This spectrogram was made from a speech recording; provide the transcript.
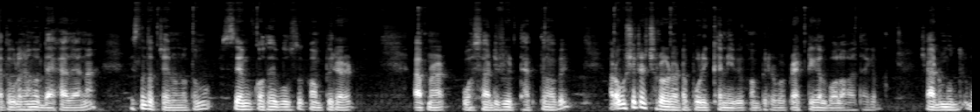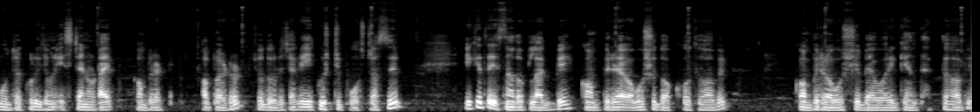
এতগুলো সাধারণত দেখা যায় না। স্নাতক চাই ন্যূনতম সেম কথাই বলছো কম্পিউটার আপনার ও সার্টিফিকেট থাকতে হবে। আর অবশ্যই এটা ছোটো একটা পরীক্ষা নেবে কম্পিউটার বা প্র্যাকটিক্যাল বলা হয় থাকে। ষাট মুদ্রা করি যেমন স্ট্যানো টাইপ কম্পিউটার অপারেটর চৌদ্দ গ্রেডের চাকরি, একুশটি পোস্ট আছে। এক্ষেত্রে স্নাতক লাগবে কম্পিউটার অবশ্যই দক্ষ হতে হবে। কম্পিউটার অবশ্যই ব্যবহারিক জ্ঞান থাকতে হবে।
